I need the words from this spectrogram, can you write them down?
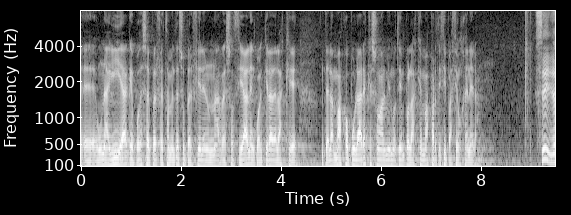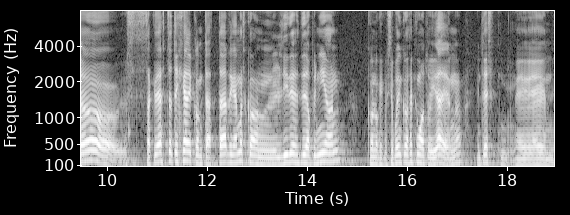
eh, una guía que puede ser perfectamente su perfil en una red social, en cualquiera de las, que, de las más populares, que son al mismo tiempo las que más participación generan. Sí, yo saqué la estrategia de contactar, digamos, con líderes de opinión, con lo que se pueden conocer como autoridades, ¿no? Entonces, eh,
